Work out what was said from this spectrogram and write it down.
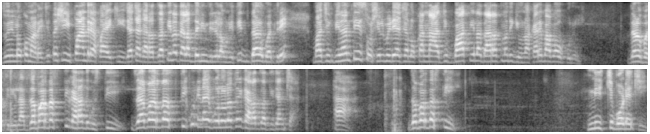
जुने लोक म्हणायचे तशी पांढऱ्या पायाची. ज्याच्या घरात जाते ना त्याला दलिंद्री लावून येते. दळभद्रे. माझी विनंती सोशल मीडियाच्या लोकांना अजिबात तिला दारात मध्ये घेऊ नका रे बाबा हो कुणी. दळभद्रीला जबरदस्ती घरात घुसती. जबरदस्ती कुणी नाही बोलवलं तरी घरात जाती त्यांच्या. हा. जबरदस्ती. नीच बोड्याची.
